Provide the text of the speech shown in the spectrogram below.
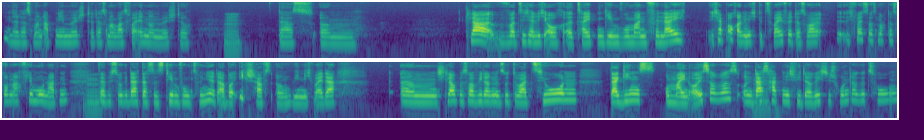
Na, dass man abnehmen möchte, dass man was verändern möchte. Dass, ähm, klar, wird sicherlich auch äh, Zeiten geben, wo man vielleicht, ich habe auch an mich gezweifelt, das war, äh, ich weiß das noch, das war nach vier Monaten, da habe ich so gedacht, das System funktioniert, aber ich schaff's irgendwie nicht, weil da, ähm, ich glaube, es war wieder eine Situation, da ging es um mein Äußeres und das hat mich wieder richtig runtergezogen.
